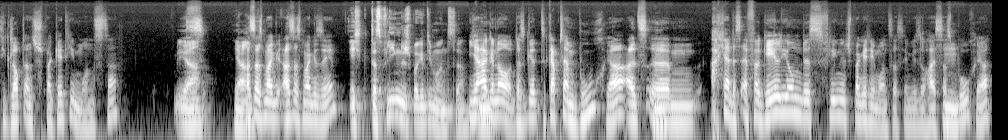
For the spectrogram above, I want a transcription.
die glaubt ans Spaghetti-Monster. Ja. ja. Hast du das mal, hast du das mal gesehen? ich, das fliegende Spaghetti-Monster. Ja, Hm. genau. Das gab es ja ein Buch, ja, als, ähm, ach ja, das Evangelium des fliegenden Spaghetti-Monsters, irgendwie so heißt das Mhm. Buch, ja.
